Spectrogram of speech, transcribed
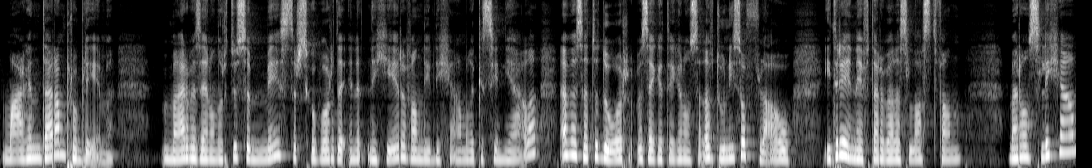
maag- en darmproblemen. Maar we zijn ondertussen meesters geworden in het negeren van die lichamelijke signalen en we zetten door. We zeggen tegen onszelf: doe niet zo flauw. Iedereen heeft daar wel eens last van. Maar ons lichaam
